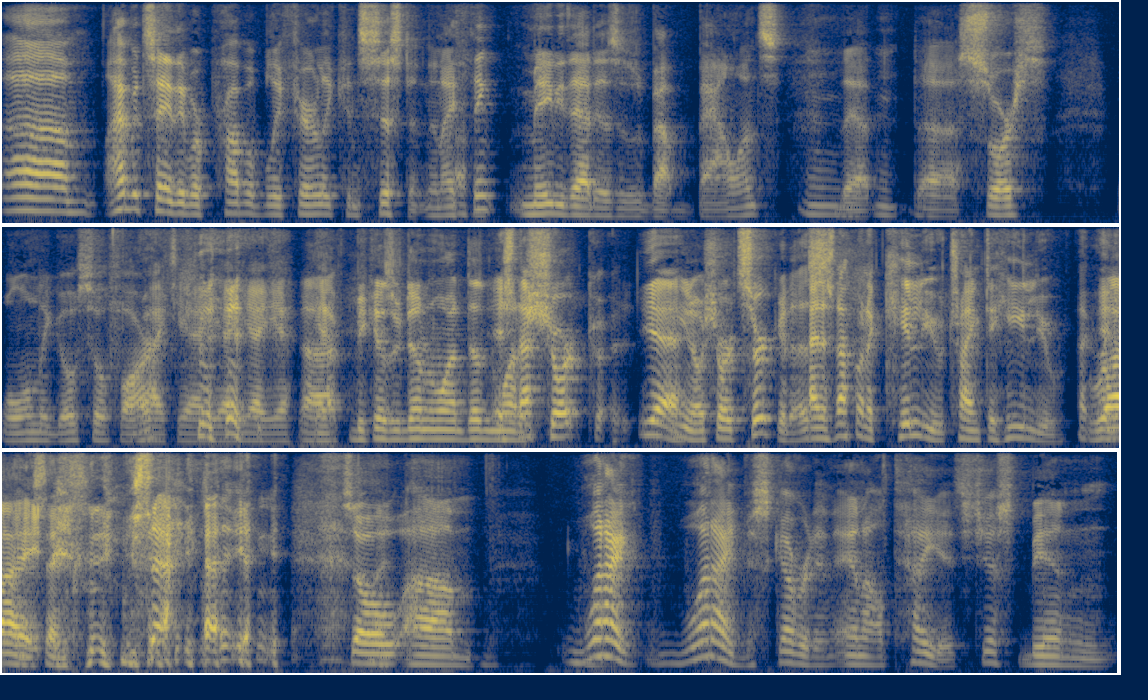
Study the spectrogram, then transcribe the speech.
Um, I would say they were probably fairly consistent, and I think maybe that is, is about balance. Mm, That uh, source will only go so far, right, yeah, yeah, yeah, yeah, Uh, yeah. because we don't want doesn't It's want to not- short, Yeah. you know, short circuit us. And it's not going to kill you trying to heal you, in- in right, sense. exactly. so um, what I what I discovered, and, and I'll tell you, it's just been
